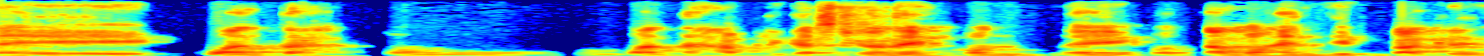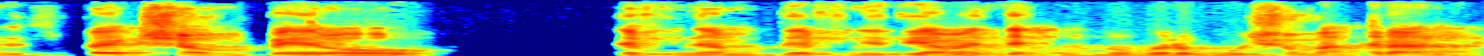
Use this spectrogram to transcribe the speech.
eh, cuántas, con, cuántas aplicaciones eh, contamos en Deep Packet Inspection, pero definitivamente es un número mucho más grande.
